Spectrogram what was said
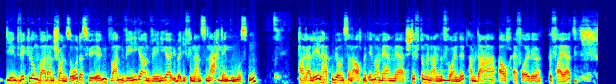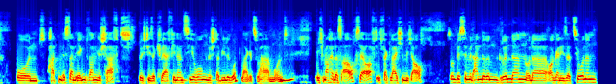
die Entwicklung war dann schon so, dass wir irgendwann weniger und weniger über die Finanzen nachdenken mhm. mussten. Parallel hatten wir uns dann auch mit immer mehr und mehr Stiftungen angefreundet, haben da auch Erfolge gefeiert und hatten es dann irgendwann geschafft, durch diese Querfinanzierung eine stabile Grundlage zu haben. Und mhm. ich mache das auch sehr oft. Ich vergleiche mich auch so ein bisschen mit anderen Gründern oder Organisationen.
